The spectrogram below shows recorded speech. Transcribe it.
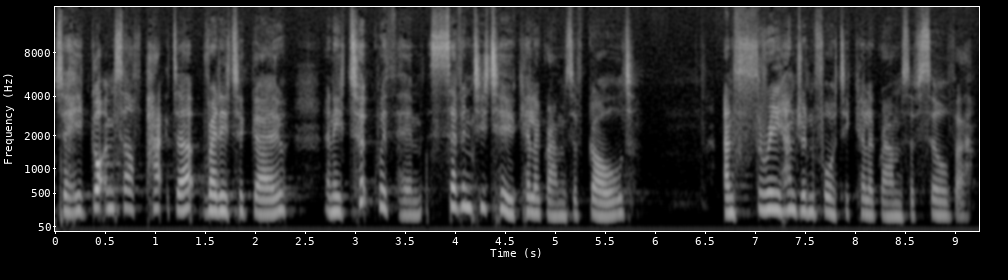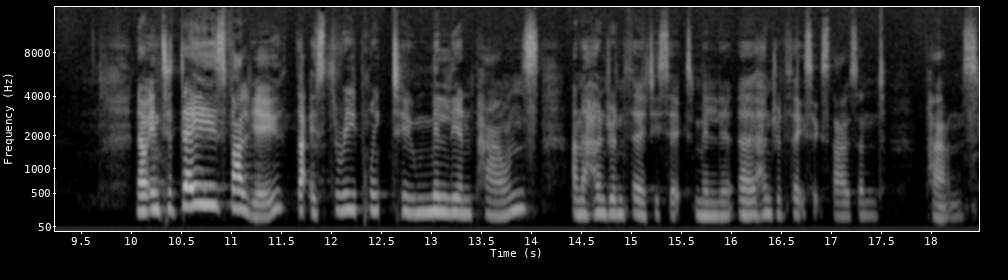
So he got himself packed up, ready to go, and he took with him 72 kilograms of gold and 340 kilograms of silver. Now, in today's value, that is 3.2 million pounds and 136 million, uh, 136,000 pounds.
